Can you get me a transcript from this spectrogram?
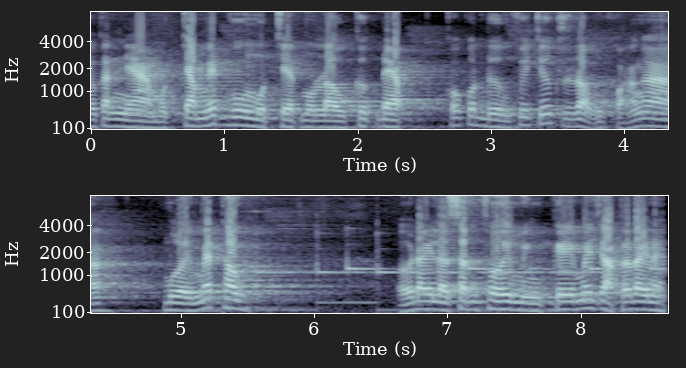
cho căn nhà 100 mét vuông, một trệt, một lầu cực đẹp có con đường phía trước rộng khoảng à, 10 mét thông. Ở đây là sân phơi mình kê máy giặt ở đây này.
